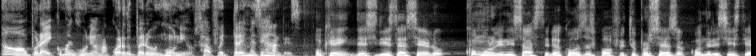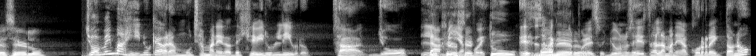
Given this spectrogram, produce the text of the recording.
No, por ahí como en junio, me acuerdo, pero en junio, o sea, fue tres meses antes. Ok, decidiste hacerlo. ¿Cómo organizaste las cosas? ¿Cuál fue tu proceso? ¿Cuándo decidiste hacerlo? Yo me imagino que habrá muchas maneras de escribir un libro. O sea, yo, la Yo quiero mía fue... tu Exacto, manera. por eso. Yo no sé si esta es la manera correcta o no.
